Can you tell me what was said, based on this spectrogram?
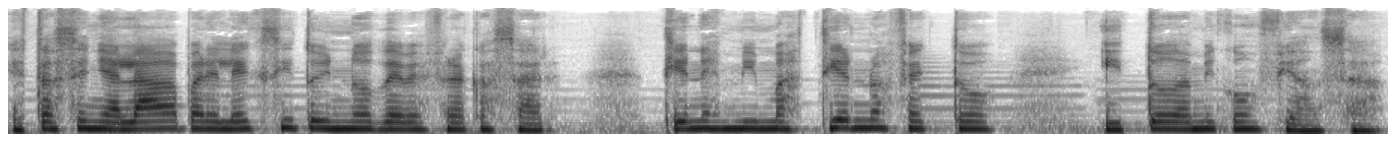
Estás señalada para el éxito y no debes fracasar. Tienes mi más tierno afecto y toda mi confianza.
